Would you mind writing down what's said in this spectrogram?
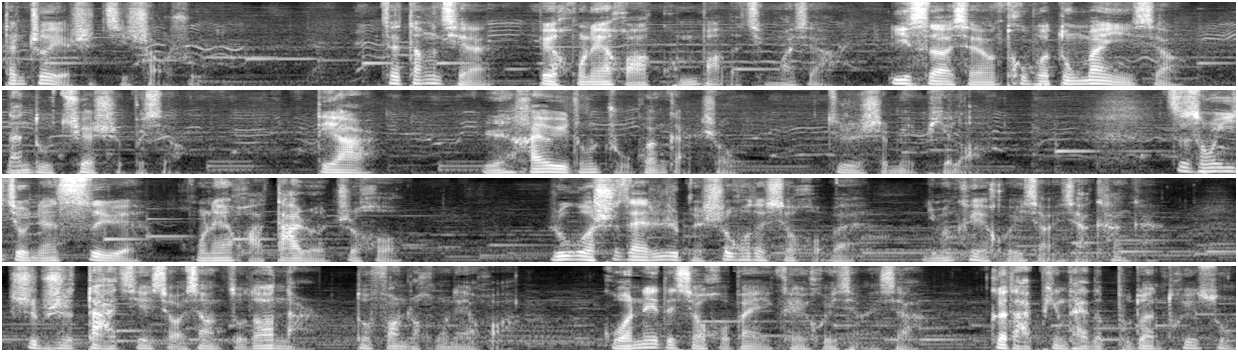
但这也是极少数。在当前被红莲华捆绑的情况下，Lisa 想要突破动漫印象，难度确实不小。第二，人还有一种主观感受，就是审美疲劳。自从一九年四月红莲华大热之后，如果是在日本生活的小伙伴，你们可以回想一下看看，是不是大街小巷走到哪儿都放着红莲华？国内的小伙伴也可以回想一下，各大平台的不断推送，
